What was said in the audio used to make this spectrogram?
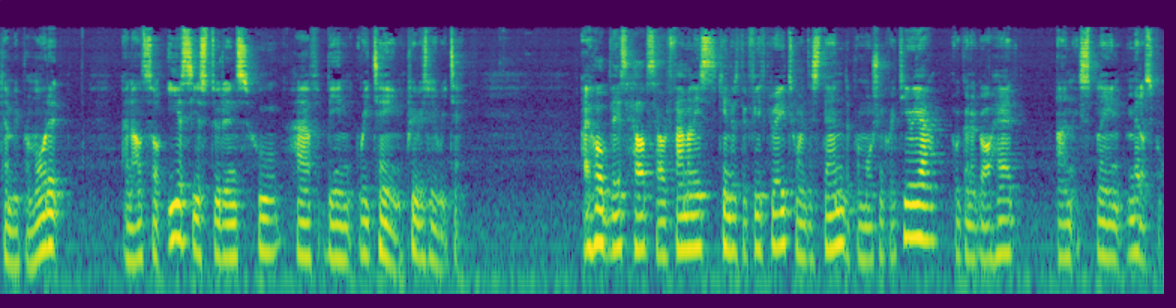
can be promoted and also ESE students who have been retained, previously retained. I hope this helps our families, kinder to fifth grade, to understand the promotion criteria. We're gonna go ahead and explain middle school.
